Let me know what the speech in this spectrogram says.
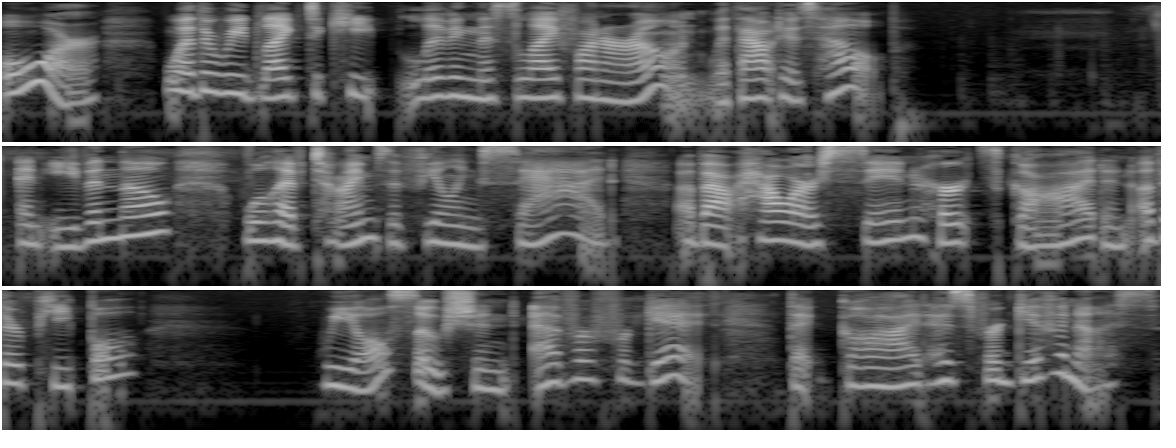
or whether we'd like to keep living this life on our own without His help. And even though we'll have times of feeling sad about how our sin hurts God and other people, we also shouldn't ever forget that God has forgiven us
